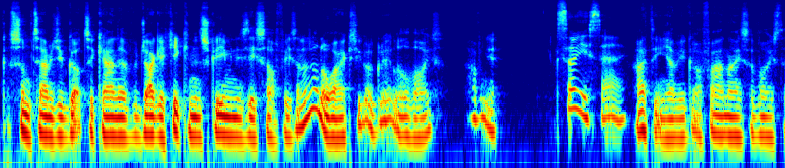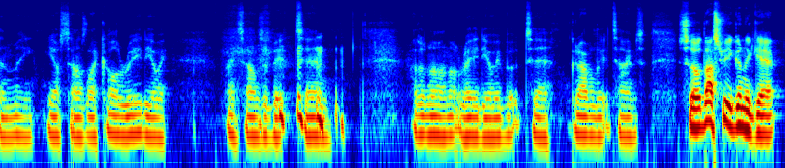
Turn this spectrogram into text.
Because sometimes you've got to kind of drag her kicking and screaming in this office. And I don't know why, because you've got a great little voice, haven't you? So you say. I think you have. You've got a far nicer voice than me. Yours sounds like all radioy. Mine sounds a bit, um, I don't know, not radioy, but uh, gravelly at times. So that's what you're going to get.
